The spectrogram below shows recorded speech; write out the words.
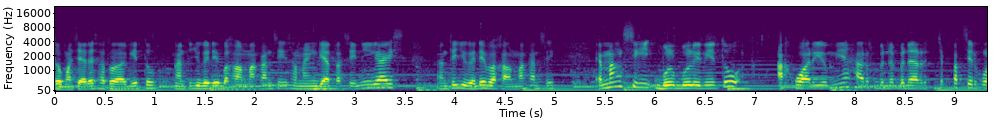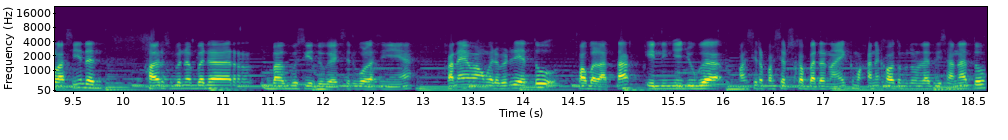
tuh masih ada satu lagi tuh. Nanti juga dia bakal makan sih sama yang di atas ini guys. Nanti juga dia bakal makan sih. Emang si bulbul ini tuh akuariumnya harus benar-benar cepat sirkulasinya dan harus benar-benar bagus gitu guys sirkulasinya ya. Karena emang benar-benar dia tuh pabalatak ininya juga pasir-pasir suka pada naik. Makanya kalau teman-teman lihat di sana tuh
